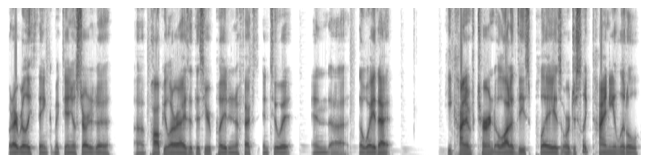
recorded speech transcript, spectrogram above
but I really think McDaniel started to uh, popularize it this year, played an effect into it, and uh, the way that he kind of turned a lot of these plays or just like tiny little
